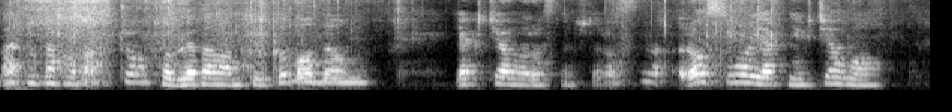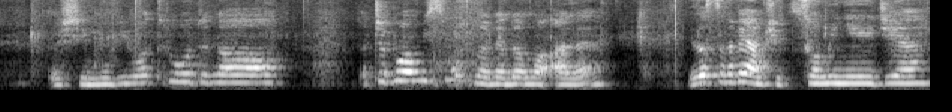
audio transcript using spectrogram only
bardzo zachowawczo, podlewałam tylko wodą. Jak chciało rosnąć, to rosno, rosło, jak nie chciało, to się mówiło trudno. Znaczy było mi smutno, wiadomo, ale nie zastanawiałam się, co mi nie idzie,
